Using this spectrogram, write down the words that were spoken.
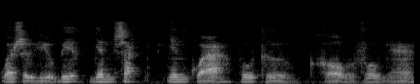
qua sự hiểu biết danh sắc, nhân quả, vô thường, khổ và vô ngã.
